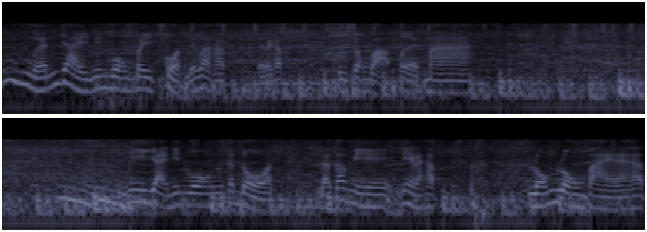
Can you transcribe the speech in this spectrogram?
อืมเหมือนใหญ่นินวงไปกดหรือเปล่าครับเดี๋ยวนะครับดูจังหวะเปิดมาอื มีใหญ่นินวงกระโดด แล้วก็มีนี่แหละครับ ล้มลงไปนะครับ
